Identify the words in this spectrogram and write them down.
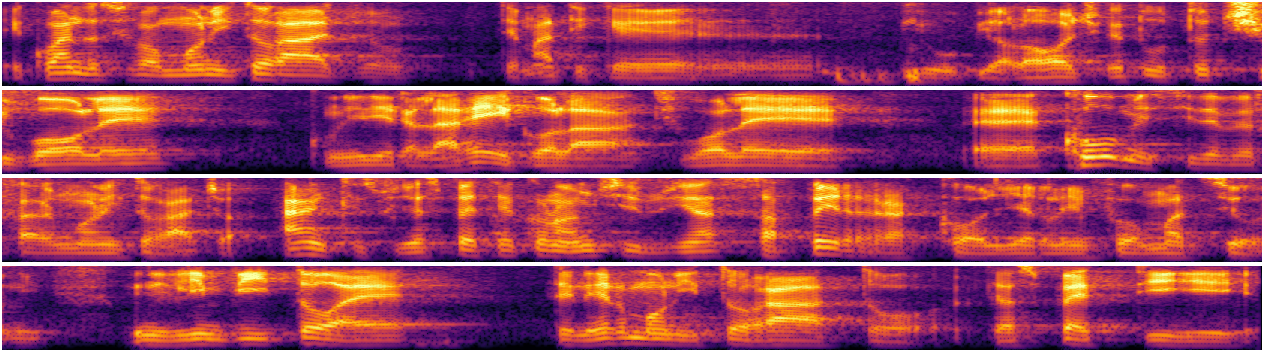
e quando si fa un monitoraggio, tematiche più biologiche, tutto, ci vuole come dire, la regola, ci vuole eh, come si deve fare il monitoraggio. Anche sugli aspetti economici bisogna saper raccogliere le informazioni, quindi l'invito è tenere monitorato gli aspetti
